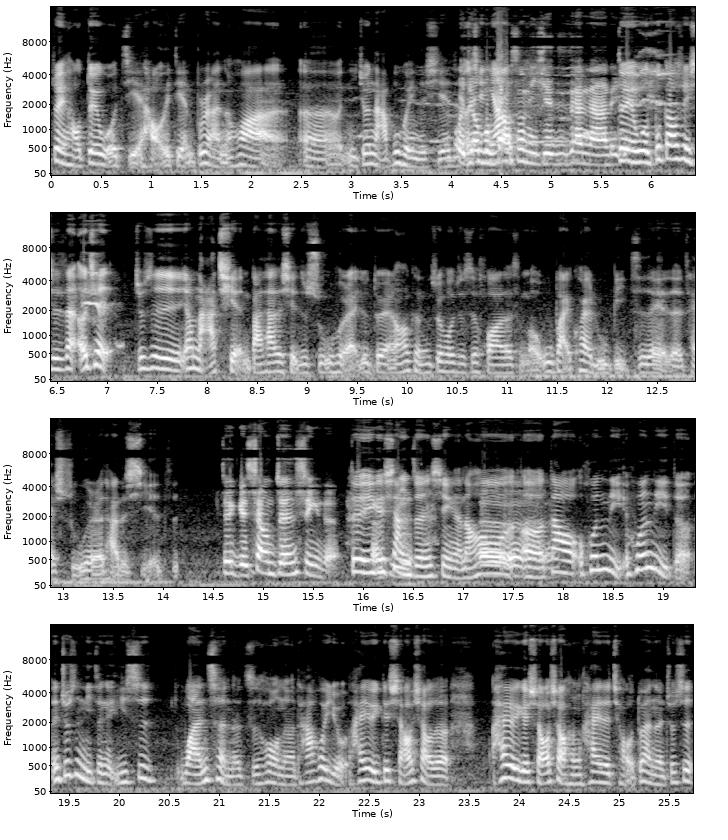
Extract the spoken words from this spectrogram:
最好对我姐好一点，不然的话，呃，你就拿不回你的鞋子。我就不告诉你鞋子在哪里。对，我不告诉你鞋子在，而且就是要拿钱把他的鞋子赎回来，就对。然后可能最后就是花了什么五百块卢比之类的，才赎回了他的鞋子。这个象征性的，对，一个象征性的。然后呃，到婚礼婚礼的，就是你整个仪式完成了之后呢，它会有还有一个小小的，还有一个小小很嗨的桥段呢，就是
